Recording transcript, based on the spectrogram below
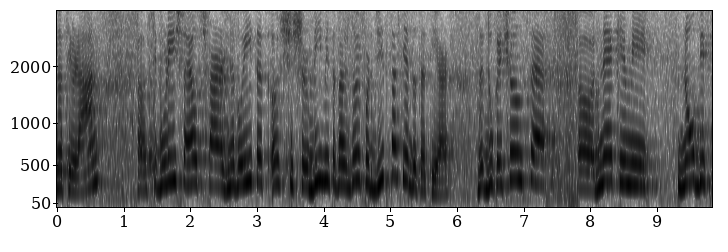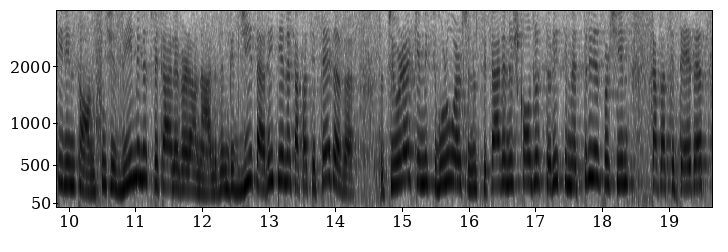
në Tiranë, Sigurisht, ajo çfarë nevojitet është që shërbimi të vazhdojë për gjithë pacientët e tjerë dhe duke qenë se ne kemi në objektivin tonë fuqizimin e spitaleve rajonale dhe mbi të gjitha rritjen e kapaciteteve të tyre, kemi siguruar që në spitalin e Shkodrës të rrisim me tridhjetë për qind kapacitetet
